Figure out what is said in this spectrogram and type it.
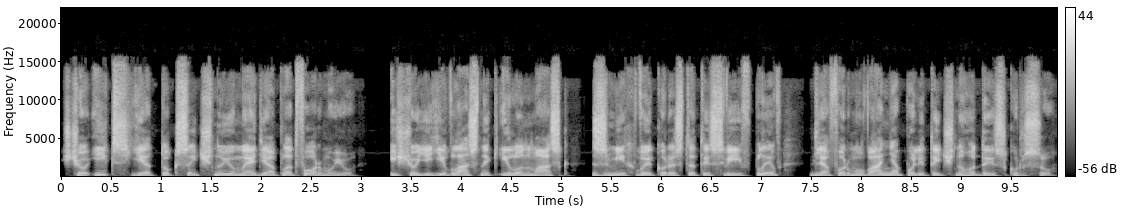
що X є токсичною медіаплатформою, і що її власник Ілон Маск зміг використати свій вплив для формування політичного дискурсу.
